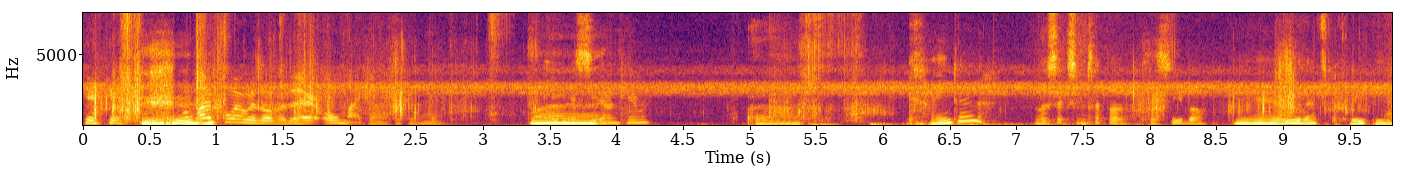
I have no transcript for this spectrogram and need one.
well, my point was over there. Oh my god, look at that. Can you see it on camera? Uh, kinda? It looks like some type of placebo. Yeah, ooh, that's creepy.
